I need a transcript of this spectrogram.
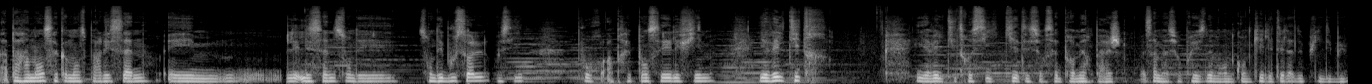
Apparemment, ça commence par les scènes et les, les scènes sont des sont des boussoles aussi pour après penser les films. Il y avait le titre il y avait le titre aussi qui était sur cette première page. Ça m'a surprise de me rendre compte qu'il était là depuis le début.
